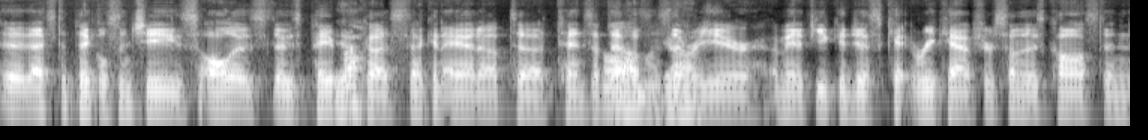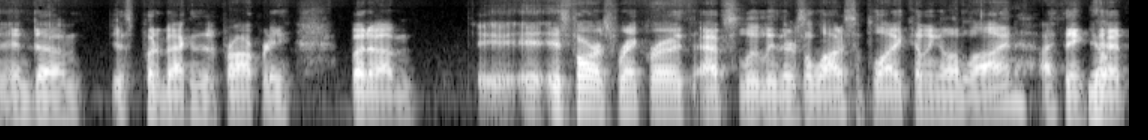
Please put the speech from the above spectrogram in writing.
That's the pickles and cheese. All those those paper yeah. cuts that can add up to tens of oh thousands oh every year. I mean, if you can just ca- recapture some of those costs and and um, just put it back into the property. But um, as far as rent growth, absolutely, there's a lot of supply coming online. I think yep. that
